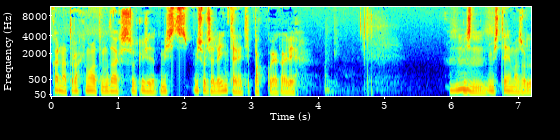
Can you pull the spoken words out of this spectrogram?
kannata rohkem oodata, ma tahaks sult küsida, et mis, mis sul selle internetipakkujaga oli? mis Hmm. mm., mis teema sul,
